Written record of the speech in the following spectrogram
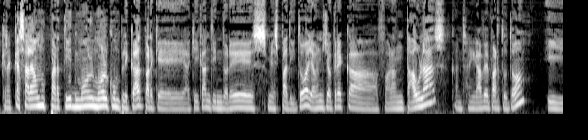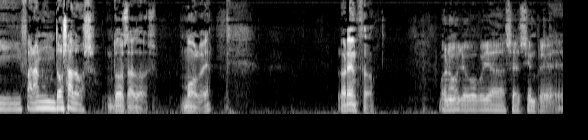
Crec que serà un partit molt, molt complicat perquè aquí Can Tindoré és més petitó, llavors jo crec que faran taules, que ens anirà bé per tothom i faran un 2 a 2. 2 a 2. Molt bé. Lorenzo. Bueno, yo voy a ser siempre.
